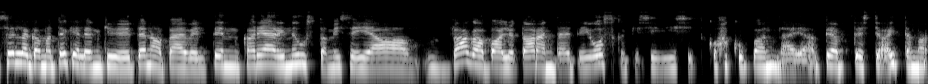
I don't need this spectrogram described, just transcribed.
sellega ma tegelengi tänapäeval, teen karjäärinõustamise ja väga paljud arendajad ei oskagi CV-sid kokku panna ja peab tõesti aitama.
